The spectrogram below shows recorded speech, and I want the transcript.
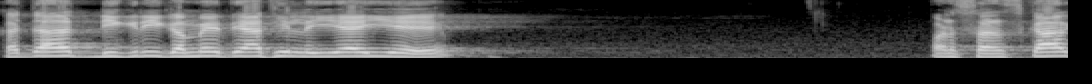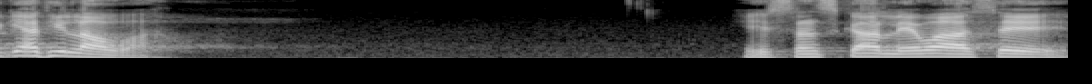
કદાચ ડિગ્રી ગમે ત્યાંથી લઈ આવીએ, પણ સંસ્કાર ક્યાંથી લાવવા? એ સંસ્કાર લેવા હશે,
